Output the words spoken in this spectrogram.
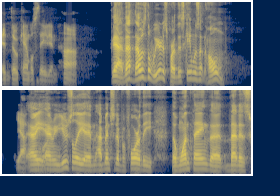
in Doak Campbell Stadium, huh? Yeah, that that was the weirdest part. This game was at home. Yeah, I mean, I mean, usually, and I mentioned it before. The the one thing that that is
